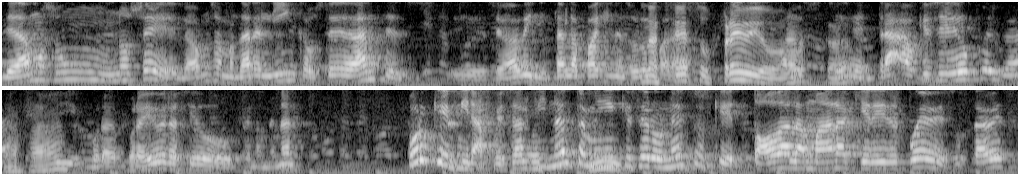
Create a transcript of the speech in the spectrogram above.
le damos un, no sé, le vamos a mandar el link a usted antes, eh, se va a habilitar la página solo Un para... acceso previo, para vamos. tenga entrada o qué sé yo, pues, ¿verdad? Sí, por, por ahí hubiera sido fenomenal. Porque, mira, pues al final también hay que ser honestos que toda la Mara quiere ir el jueves, otra vez.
